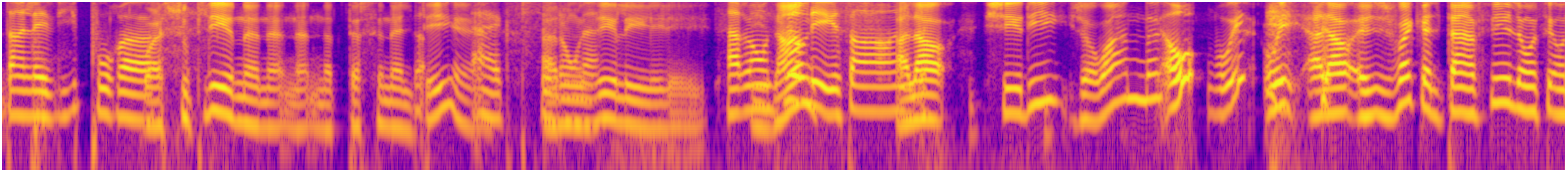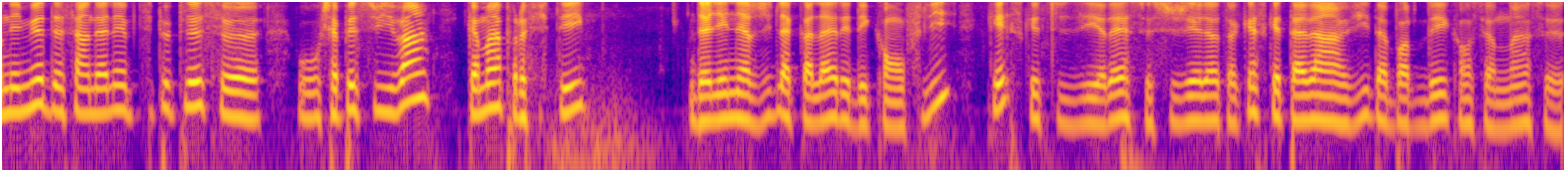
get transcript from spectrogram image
dans, la vie pour Pour assouplir no- no- no- notre personnalité, absolument. arrondir les, les- Arrondir angles. les angles. Alors, chérie Joanne, Oh, oui. Oui, alors je vois que le temps file. On, on est mieux de s'en aller un petit peu plus au chapitre suivant. Comment profiter de l'énergie de la colère et des conflits? Qu'est-ce que tu dirais à ce sujet-là? Qu'est-ce que tu avais envie d'aborder concernant ce,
